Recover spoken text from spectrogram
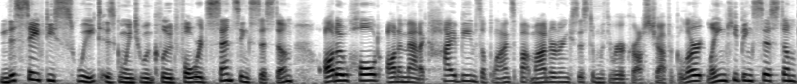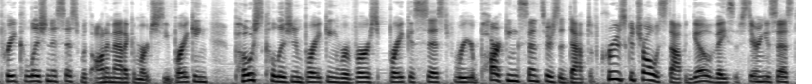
And this safety suite is going to include forward sensing system, auto hold, automatic high beams, a blind spot monitoring system with rear cross traffic alert, lane keeping system, pre-collision assist with automatic emergency braking, post-collision braking, reverse brake assist, rear parking sensors, adaptive cruise control with stop and go, evasive steering assist,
